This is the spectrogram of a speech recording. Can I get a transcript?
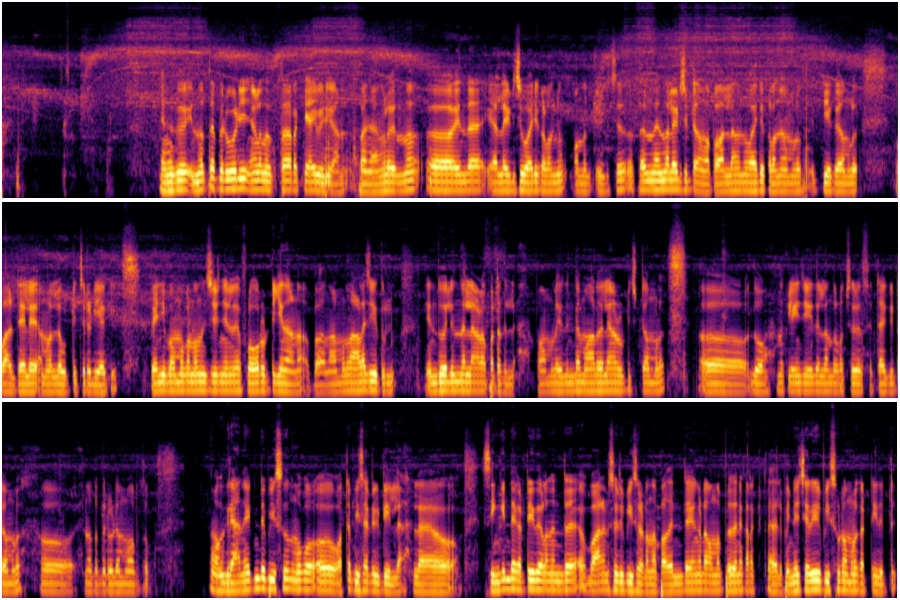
ഞങ്ങൾക്ക് ഇന്നത്തെ പരിപാടി ഞങ്ങൾ നിർത്താറൊക്കെയായി വരികയാണ്. അപ്പോൾ ഞങ്ങൾ ഇന്ന് ഇതിന്റെ എല്ലാം ഇടിച്ച് വാരി കളഞ്ഞു. ഒന്ന് ഇടിച്ച് ഇന്നലെ ഇടിച്ചിട്ടാണ്. അപ്പോൾ എല്ലാം ഒന്ന് വാരി കളഞ്ഞു നമ്മൾ എത്തിയൊക്കെ നമ്മൾ വാൾട്ടയിൽ നമ്മളെല്ലാം ഒട്ടിച്ച് റെഡിയാക്കി. ഇപ്പോൾ ഇനിയിപ്പോൾ നമുക്കുണ്ടോയെന്ന് വെച്ച് കഴിഞ്ഞാൽ ഫ്ലോർ ഒട്ടിക്കുന്നതാണ്. അപ്പോൾ നമ്മൾ നാളെ ചെയ്യത്തുള്ളൂ. എന്തുവരും ഇന്നെല്ലാം അവിടെ പറ്റത്തില്ല. അപ്പോൾ നമ്മൾ ഇതിന്റെ മാറുതെല്ലാം കൂടെ ഒട്ടിച്ചിട്ട് നമ്മൾ എന്തുവാ ഒന്ന് ക്ലീൻ ചെയ്തെല്ലാം തുടച്ച് സെറ്റാക്കിയിട്ട് നമ്മൾ ഇന്നത്തെ പരിപാടി നമ്മൾ നിർത്തും. നമുക്ക് ഗ്രാനൈറ്റിന്റെ പീസ് നമുക്ക് ഒറ്റ പീസായിട്ട് കിട്ടിയില്ല. സിങ്കിന്റെ കട്ട് ചെയ്ത് കളഞ്ഞതിന്റെ ബാലൻസ് ഒരു പീസ് കിടന്നു അപ്പോൾ അതിന്റെ കൂടെ തന്നെ കറക്റ്റ് ആയില്ല പിന്നെ ചെറിയ പീസ് കൂടെ നമ്മൾ കട്ട് ചെയ്തിട്ട്.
